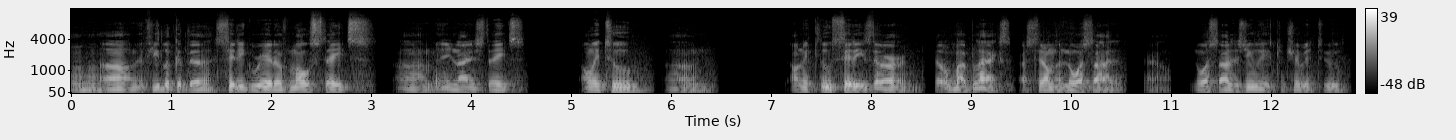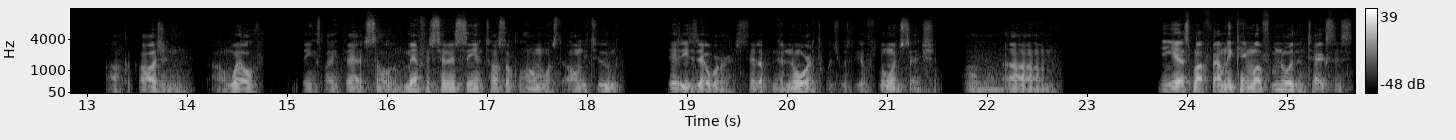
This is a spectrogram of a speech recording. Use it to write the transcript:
Mhm. Um, if you look at the city grid of most states um, in the United States, only two, um, only two cities that are settled by blacks are set on the north side of town. North side is usually contributed to uh, Caucasian uh, wealth and things like that. So Memphis, Tennessee, and Tulsa, Oklahoma was the only two cities that were set up in the north, which was the affluent section. Mhm. Um, and yes, my family came up from northern Texas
